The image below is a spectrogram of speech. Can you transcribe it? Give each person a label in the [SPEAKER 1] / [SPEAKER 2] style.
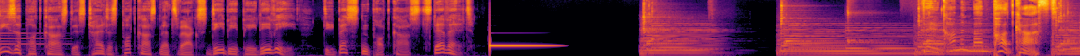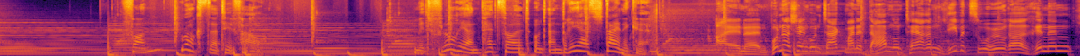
[SPEAKER 1] Dieser Podcast ist Teil des Podcast-Netzwerks dbpdw. Die besten Podcasts der Welt.
[SPEAKER 2] Willkommen beim Podcast von Rockstar TV mit Florian Petzold und Andreas Steinecke.
[SPEAKER 3] Einen wunderschönen guten Tag, meine Damen und Herren, liebe Zuhörerinnen.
